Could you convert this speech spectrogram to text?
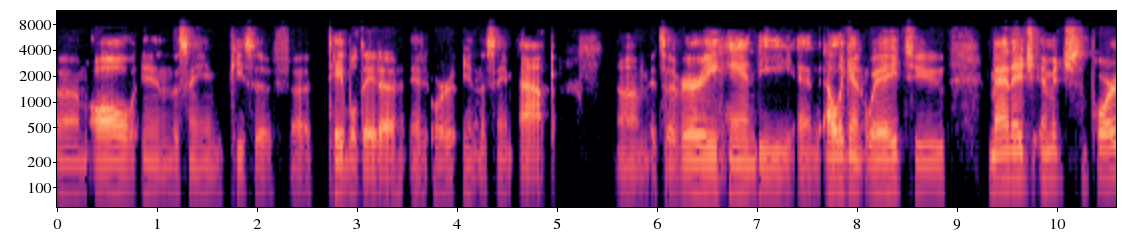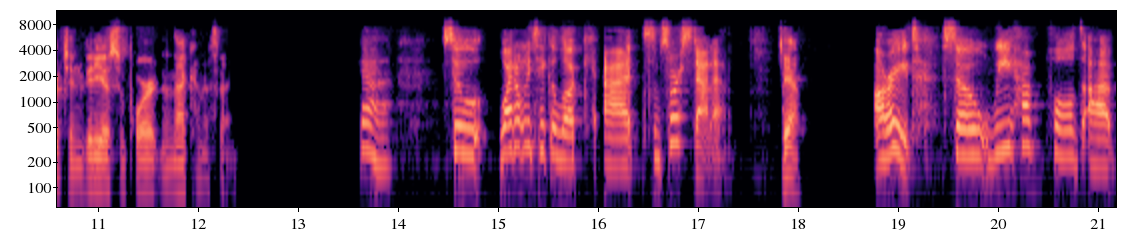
um, all in the same piece of uh, table data in, or in the same app. Um, it's a very handy and elegant way to manage image support and video support and that kind of thing. Yeah. So why don't we take a look at some source data? Yeah. All right. So we have pulled up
